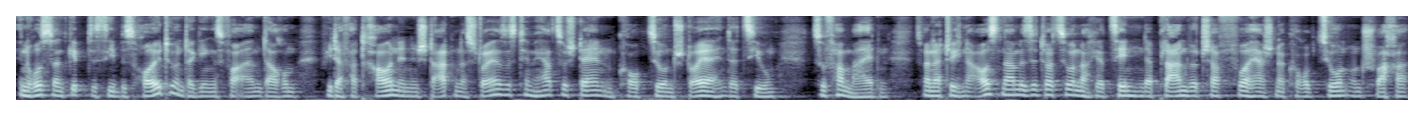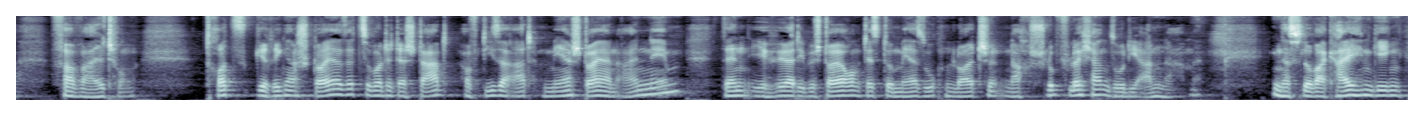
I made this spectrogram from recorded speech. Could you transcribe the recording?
In Russland gibt es sie bis heute und da ging es vor allem darum, wieder Vertrauen in den Staaten, das Steuersystem herzustellen und Korruption Steuerhinterziehung zu vermeiden. Es war natürlich eine Ausnahmesituation nach Jahrzehnten der Planwirtschaft, vorherrschender Korruption und schwacher Verwaltung. Trotz geringer Steuersätze wollte der Staat auf diese Art mehr Steuern einnehmen, denn je höher die Besteuerung, desto mehr suchen Leute nach Schlupflöchern, so die Annahme. In der Slowakei hingegen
